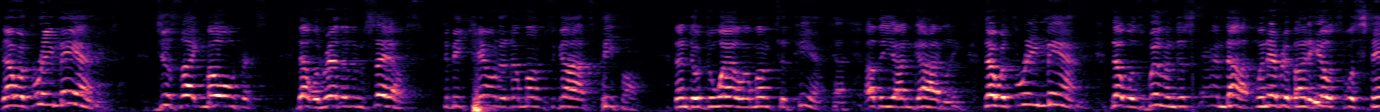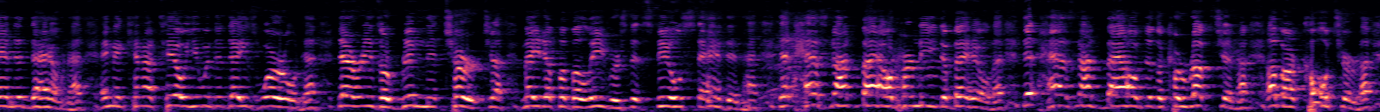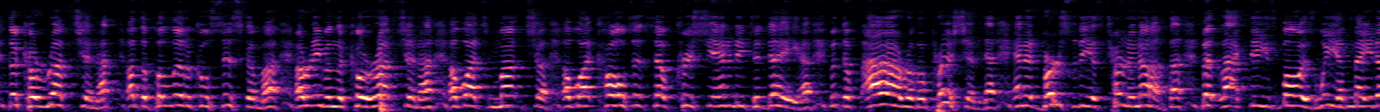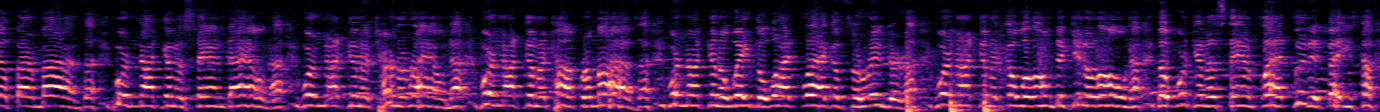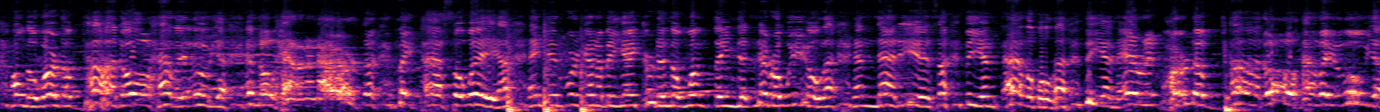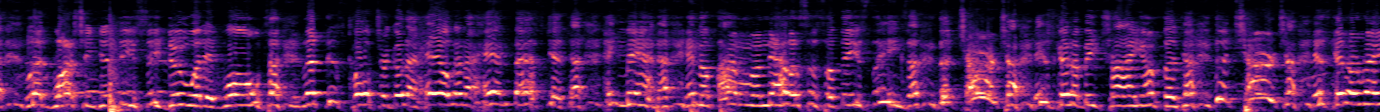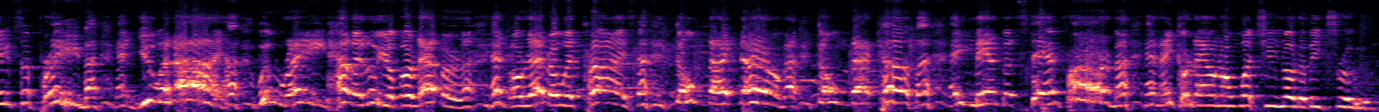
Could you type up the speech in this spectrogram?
There were three men, just like Moses, that would rather themselves to be counted amongst God's people than to dwell amongst the tent of the ungodly. There were three men that was willing to stand up when everybody else was standing down. Amen. Can I tell you in today's world, there is a remnant church uh, made up of believers that's still standing, uh, that has not bowed her knee to Baal, uh, that has not bowed to the corruption of our culture, the corruption of the political system, or even the corruption of what's much of what calls itself Christianity today. But the fire of oppression and adversity is turning up. But like these boys, we have made up our minds. Uh, we're not going to stand down. Uh, we're not going to turn around. Uh, we're not going to compromise. Uh, we're not going to wave the white flag of surrender. Uh, we're not going to go along to get along, uh, but we're going to stand flat footed based on the Word of God. Oh, hallelujah. And though heaven and earth may pass away, and amen, we're going to be anchored in the one thing that never will, and that is the infallible, the inerrant Word of God. Oh, hallelujah. Let Washington, D.C. do what it wants. Let this culture go to hell in a handbasket. Amen. In the final analysis of these things, the church is going to be triumphant. The church is going to reign supreme. And you and I will reign, hallelujah, forever and forever with Christ. Don't back down. Don't back up. Amen. But stand firm and anchor down on what you know to be true.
